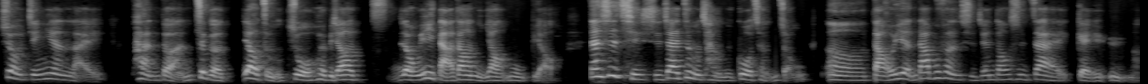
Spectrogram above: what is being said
就经验来判断这个要怎么做会比较容易达到你要的目标。但是其实，在这么长的过程中，呃，导演大部分的时间都是在给予嘛，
